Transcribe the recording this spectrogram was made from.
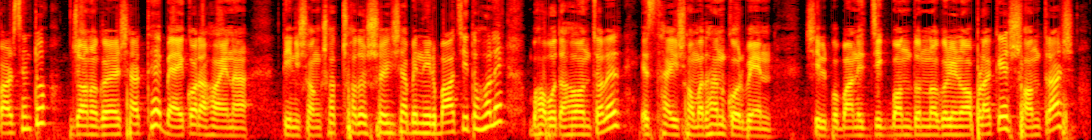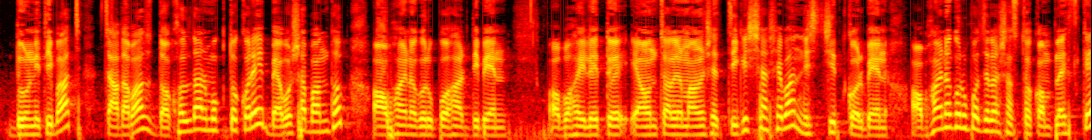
পার্সেন্টও জনগণের স্বার্থে ব্যয় করা হয় না। তিনি সংসদ সদস্য হিসাবে নির্বাচিত হলে ভবদাহ অঞ্চলের স্থায়ী সমাধান করবেন। শিল্প বাণিজ্যিক বন্দর নগরী নপড়াকে সন্ত্রাস, দুর্নীতিবাজ, চাঁদাবাজ, দখলদার মুক্ত করে ব্যবসা বান্ধব অভয়নগর উপহার দিবেন। অবহেলিত এ অঞ্চলের মানুষের চিকিৎসা সেবা নিশ্চিত করবেন। অভয়নগর উপজেলা স্বাস্থ্য কমপ্লেক্সকে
